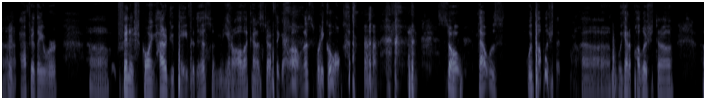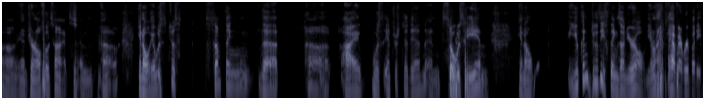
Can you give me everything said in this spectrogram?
uh, hmm. after they were uh, finished going, how did you pay for this? And, you know, all that kind of stuff, they go, oh, that's pretty cool. uh-huh. so that was, we published it. Uh, we got it published uh, in Journal of Food Science. And, hmm. you know, it was just something that uh, I was interested in, and so was he. And you know, you can do these things on your own. You don't have to have everybody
